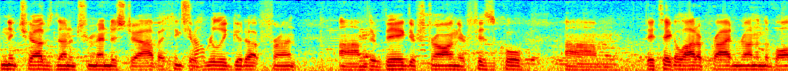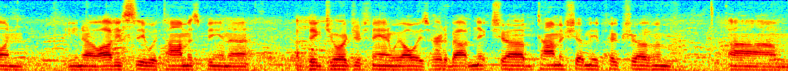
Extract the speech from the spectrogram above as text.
Nick Chubb's done a tremendous job. I think they're really good up front. Um, they're big, they're strong, they're physical. Um, they take a lot of pride in running the ball. And, you know, obviously with Thomas being a, a big Georgia fan, we always heard about Nick Chubb. Thomas showed me a picture of him um,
